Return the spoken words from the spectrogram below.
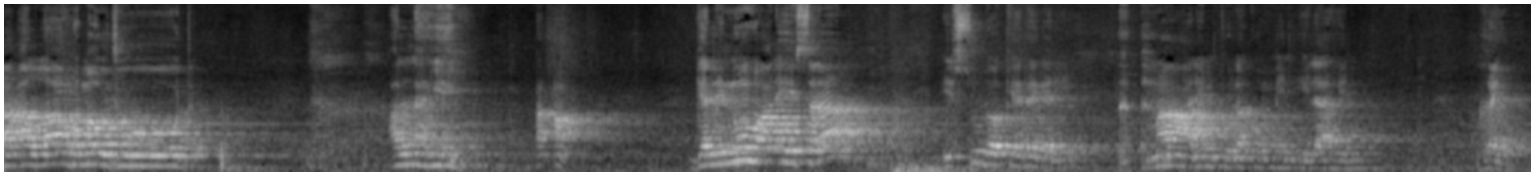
ma allah mawjud. Allah yi a a gelli nuhu alayhi salam isudo ke begari ma alimtu lakum min ilahin ghayr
